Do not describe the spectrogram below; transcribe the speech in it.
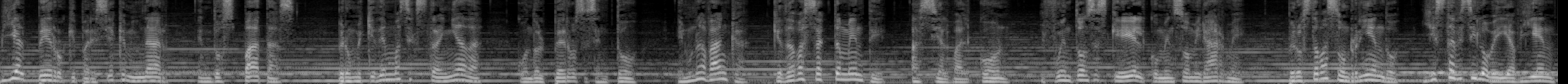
vi al perro que parecía caminar en dos patas, pero me quedé más extrañada cuando el perro se sentó en una banca que daba exactamente hacia el balcón. Y fue entonces que él comenzó a mirarme, pero estaba sonriendo y esta vez sí lo veía bien,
